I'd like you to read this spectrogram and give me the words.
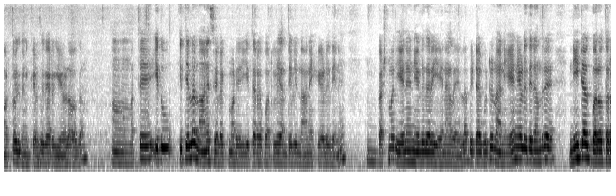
ಮರ್ತೋಗಿದ್ದೀನಿ ಕೆಲಸಗಾರಿಗೆ ಹೇಳೋವಾಗ. ಮತ್ತು ಇದು, ಇದೆಲ್ಲ ನಾನೇ ಸೆಲೆಕ್ಟ್ ಮಾಡಿದ್ದೀನಿ ಈ ಥರ ಬರಲಿ ಅಂತೇಳಿ ನಾನೇ ಹೇಳಿದ್ದೀನಿ. ಕಸ್ಟಮರ್ ಏನೇನು ಹೇಳಿದ್ದಾರೆ ಏನಾಗಿದೆ ಎಲ್ಲ ಬಿಟ್ಟಾಗ್ಬಿಟ್ಟು ನಾನು ಏನು ಹೇಳಿದ್ದೀನಿ ಅಂದರೆ, ನೀಟಾಗಿ ಬರೋ ಥರ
